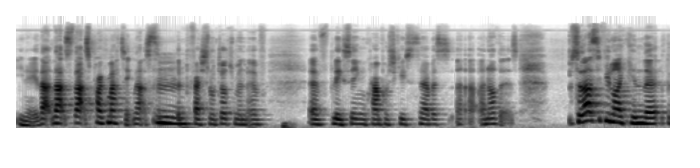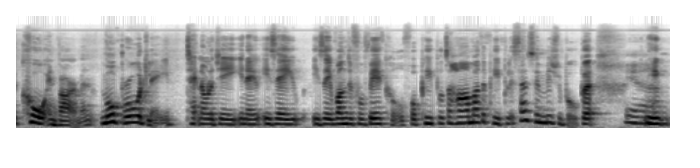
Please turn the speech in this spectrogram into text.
You know, that that's that's pragmatic. That's the, the professional judgment of of policing, Crown Prosecution Service, uh, and others. So that's if you like in the the court environment. More broadly, technology, you know, is a is a wonderful vehicle for people to harm other people. It sounds so miserable, but Yeah. you,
